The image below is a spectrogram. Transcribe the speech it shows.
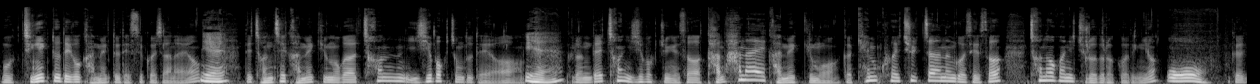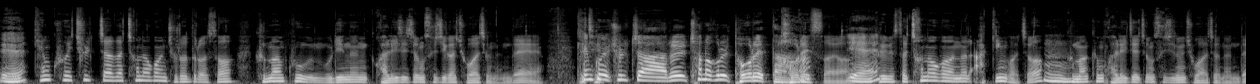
뭐 증액도 되고 감액도 됐을 거잖아요. 예. 근데 전체 감액 규모가 1,020억 정도 돼요. 예. 그런데 1,020억 중에서 단 하나의 감액 규모, 그러니까 캠코에 출자하는 것에서 1,000억 원이 줄어들었거든요. 오. 그러니까 예. 캠코에 출자가 1,000억 원 줄어들어서 그만큼 우리는 관리 재정 수지가 좋아졌는데 캠코에 출자를 1,000억을 덜했다. 덜했어요. 예. 그래서 1,000억 원을 아낀 거죠. 음. 그만큼 관리 재정 수지는 좋아졌는데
